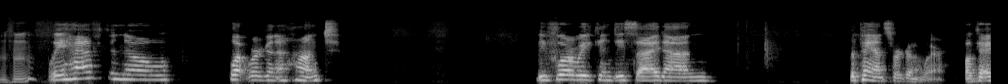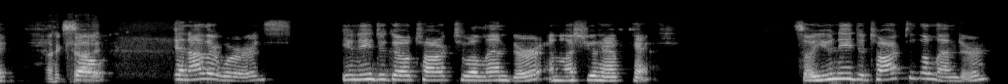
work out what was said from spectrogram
Mm-hmm. We have to know what we're going to hunt before we can decide on the pants we're going to wear. Okay? okay. So, in other words, you need to go talk to a lender unless you have cash. So, you need to talk to the lender,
